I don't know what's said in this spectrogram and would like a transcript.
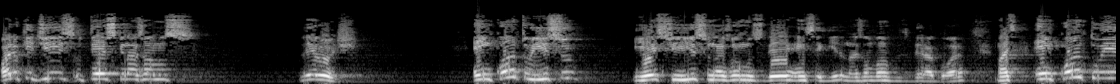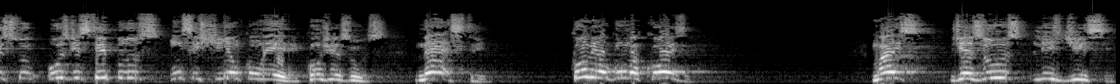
Olha o que diz o texto que nós vamos ler hoje. Enquanto isso, e este isso nós vamos ver em seguida, nós não vamos ver agora. Mas enquanto isso, os discípulos insistiam com ele, com Jesus: Mestre, come alguma coisa. Mas Jesus lhes disse:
